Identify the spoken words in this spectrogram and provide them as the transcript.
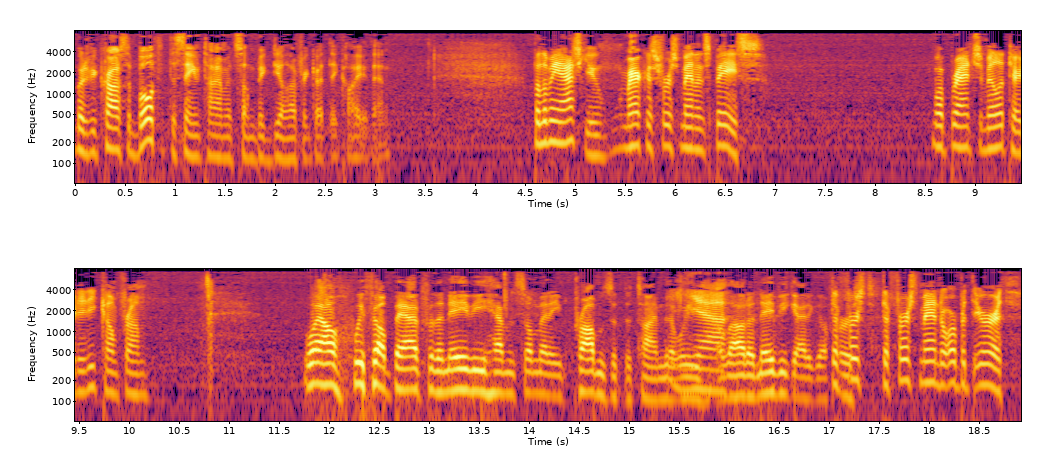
But if you cross them both at the same time, it's some big deal. I forget what they call you then. But let me ask you, America's first man in space. What branch of military did he come from? Well, we felt bad for the Navy having so many problems at the time that we Yeah. allowed a Navy guy to go The first. first, the first man to orbit the Earth.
